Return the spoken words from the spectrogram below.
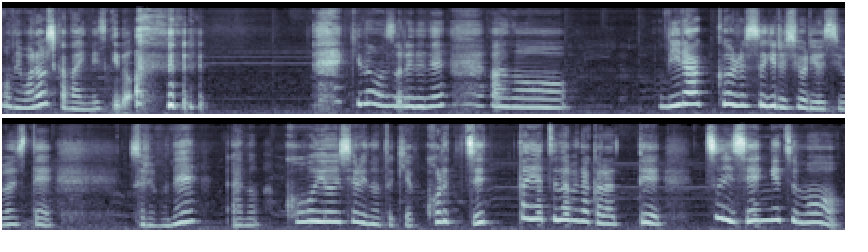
もうね、笑うしかないんですけど。昨日もそれでね、あのー、ミラクルすぎる処理をしまして、それもね、あのこういう処理の時はこれ絶対やっちゃダメだからってつい先月も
